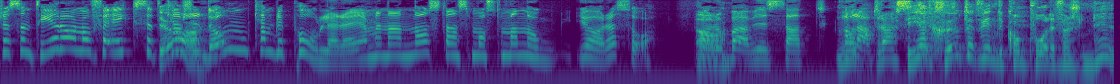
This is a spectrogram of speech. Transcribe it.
Presentera honom för exet. Ja. Kanske de kan bli polare. Jag menar, någonstans måste man nog göra så. För Ja. att bara visa att, kolla. Det är helt sjukt att vi inte kom på det förrän nu.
